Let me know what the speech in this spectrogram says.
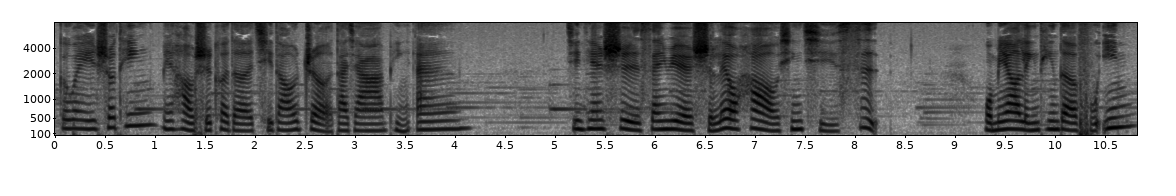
各位收听美好时刻的祈祷者，大家平安。今天是三月十六号，星期四。我们要聆听的福音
